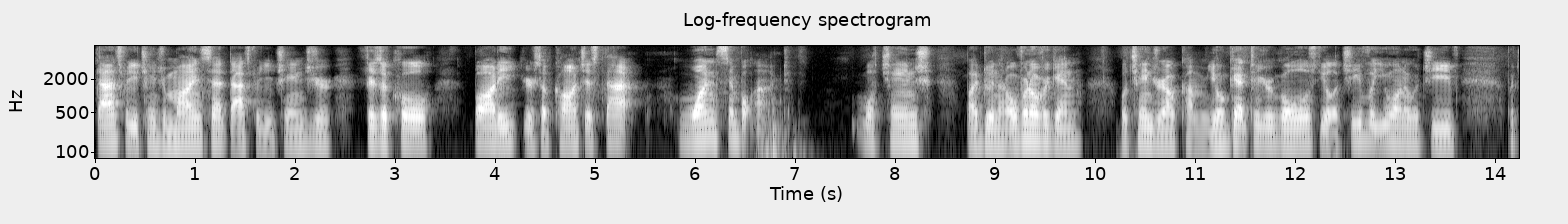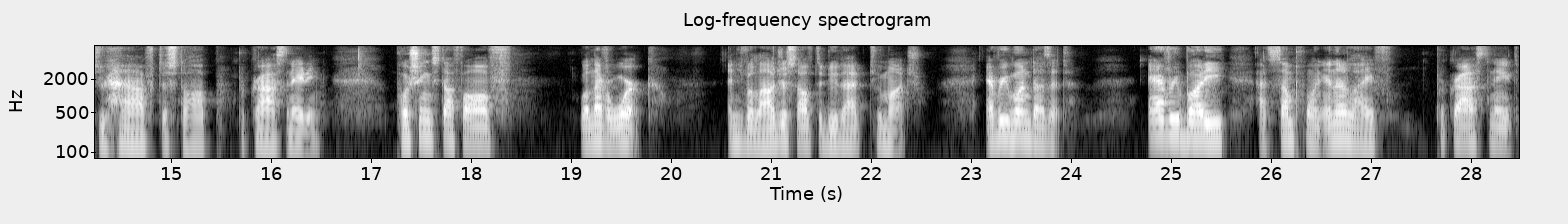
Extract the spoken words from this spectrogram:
That's where you change your mindset. That's where you change your physical body, your subconscious. That one simple act will change by doing that over and over again will change your outcome. You'll get to your goals, you'll achieve what you want to achieve, but you have to stop procrastinating. Pushing stuff off will never work. And you've allowed yourself to do that too much. Everyone does it. Everybody at some point in their life procrastinates,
